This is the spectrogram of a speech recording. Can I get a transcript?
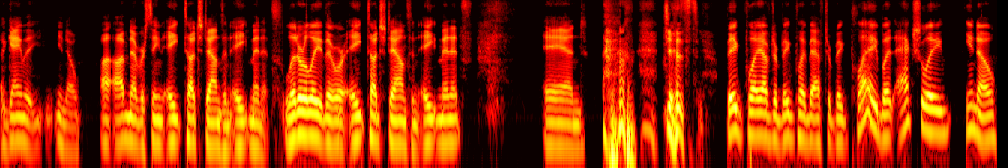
a game that you know I, have never seen eight touchdowns in eight minutes. Literally, there were eight touchdowns in eight minutes, and just big play after big play after big play. But actually, you know,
